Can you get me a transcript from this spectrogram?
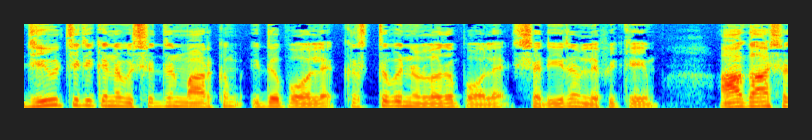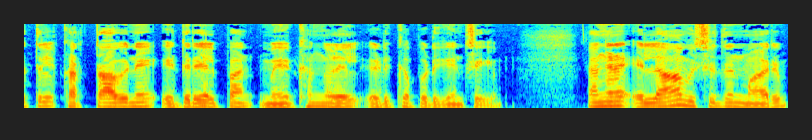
ജീവിച്ചിരിക്കുന്ന വിശുദ്ധന്മാർക്കും ഇതുപോലെ ക്രിസ്തുവിനുള്ളതുപോലെ ശരീരം ലഭിക്കുകയും ആകാശത്തിൽ കർത്താവിനെ എതിരേൽപ്പാൻ മേഘങ്ങളിൽ എടുക്കപ്പെടുകയും ചെയ്യും. അങ്ങനെ എല്ലാ വിശുദ്ധന്മാരും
